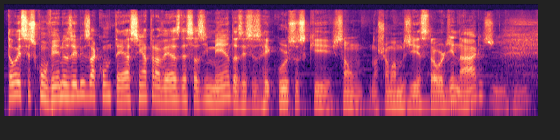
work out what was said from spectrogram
Então esses convênios eles acontecem através dessas emendas, esses recursos que são nós chamamos de extraordinários. Uhum.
